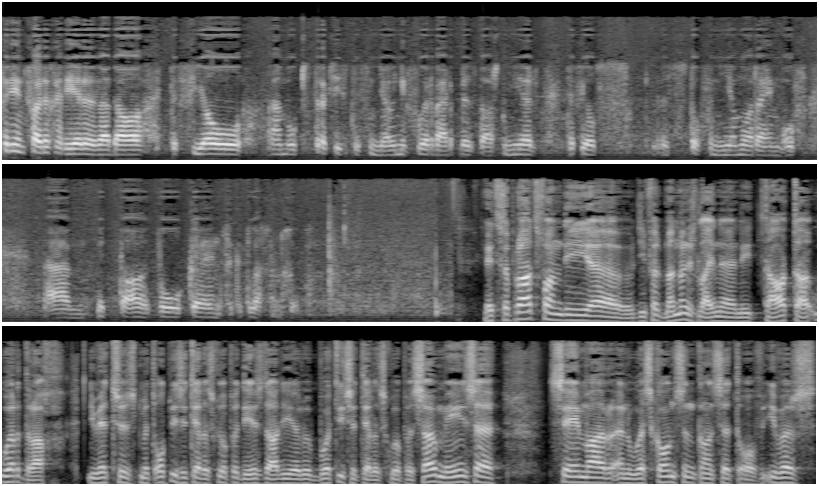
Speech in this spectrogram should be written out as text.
Vir eenvoudige rede dat daar te veel um, obstruksies tussen jou en die voorwerp is, daar's meer te veel stof in die hemelruim of ehm um, met daai wolke en sulke klas van goed. Jy het gepraat van die uh die verbindingslyne en die data oordrag. Jy weet soos met optiese teleskope deesdae die robotiese teleskope. Sou mense sê maar in Wisconsin kan sit of iewers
